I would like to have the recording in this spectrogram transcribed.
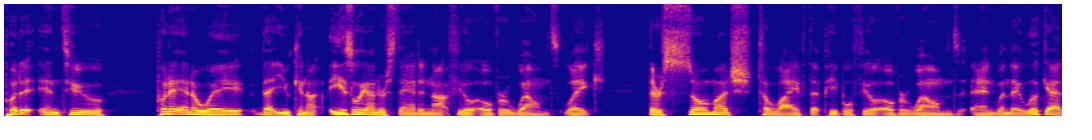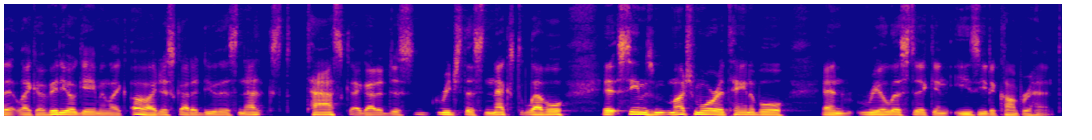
put it into put it in a way that you can uh, easily understand and not feel overwhelmed. Like there's so much to life that people feel overwhelmed and when they look at it like a video game and like oh i just got to do this next task. I got to just reach this next level it seems much more attainable and realistic and easy to comprehend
